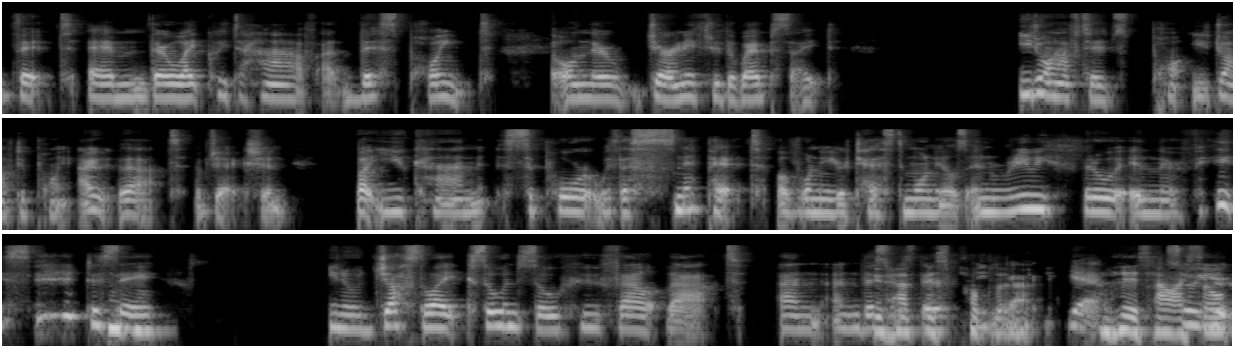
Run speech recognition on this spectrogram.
that um, they're likely to have at this point on their journey through the website you don't have to you don't have to point out that objection but you can support with a snippet of one of your testimonials and really throw it in their face to say mm-hmm. you know just like so and so who felt that and and this you had this problem. feedback. yeah. And here's how so i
